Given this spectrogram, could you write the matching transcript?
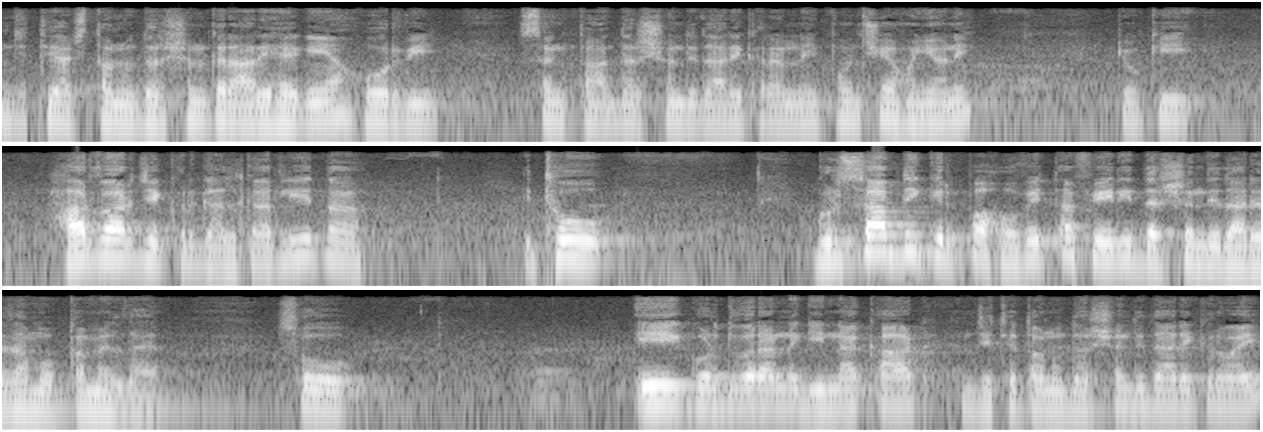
ਜਿੱਥੇ ਅੱਜ ਤੁਹਾਨੂੰ ਦਰਸ਼ਨ ਕਰਾ ਰਹੇ ਹੈਗੇ ਆ ਹੋਰ ਵੀ ਸੰਗਤਾਂ ਦਰਸ਼ਨ ਦਿਦਾਰੇ ਕਰਨ ਲਈ ਪਹੁੰਚੀਆਂ ਹੋਈਆਂ ਨੇ, ਕਿਉਂਕਿ ਹਰ ਵਾਰ ਜੇਕਰ ਗੱਲ ਕਰ ਲਈਏ ਤਾਂ ਇਥੋਂ ਗੁਰਸਾਹਿਬ ਦੀ ਕਿਰਪਾ ਹੋਵੇ ਤਾਂ ਫੇਰ ਹੀ ਦਰਸ਼ਨ ਦਿਦਾਰੇ ਦਾ ਮੌਕਾ ਮਿਲਦਾ ਹੈ। ਸੋ, ਇਹ ਗੁਰਦੁਆਰਾ ਨਗੀਨਾ ਘਾਟ, ਜਿੱਥੇ ਤੁਹਾਨੂੰ ਦਰਸ਼ਨ ਦਿਦਾਰੇ ਕਰਵਾਏ।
